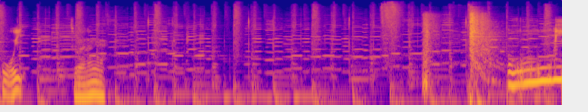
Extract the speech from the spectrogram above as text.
โอ้ยสวยนะไงโอ้ย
